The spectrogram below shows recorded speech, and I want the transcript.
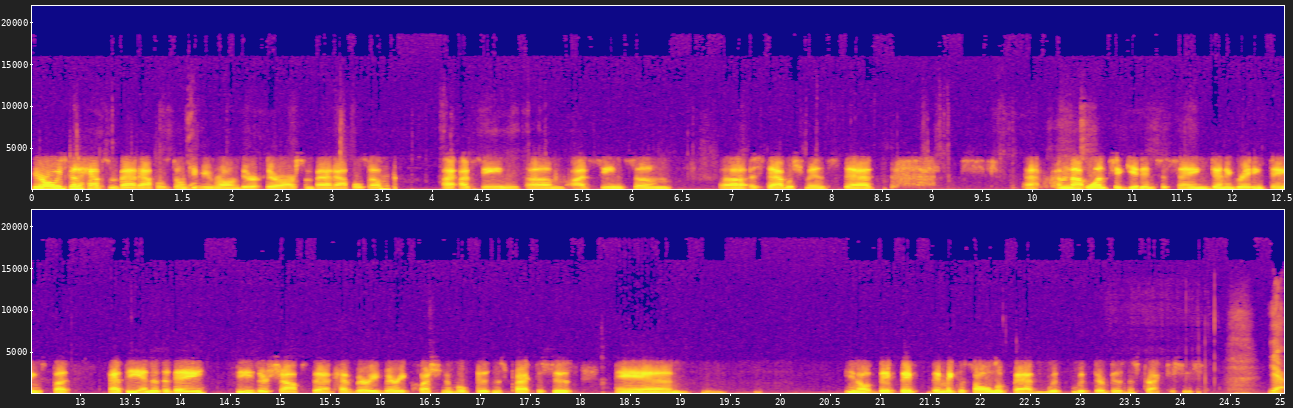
you're always going to have some bad apples. Don't get me wrong. There there are some bad apples out there. I, I've seen um, I've seen some uh, establishments that I'm not one to get into saying denigrating things, but at the end of the day, these are shops that have very, very questionable business practices, and you know they, they, they make us all look bad with, with their business practices. Yeah,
